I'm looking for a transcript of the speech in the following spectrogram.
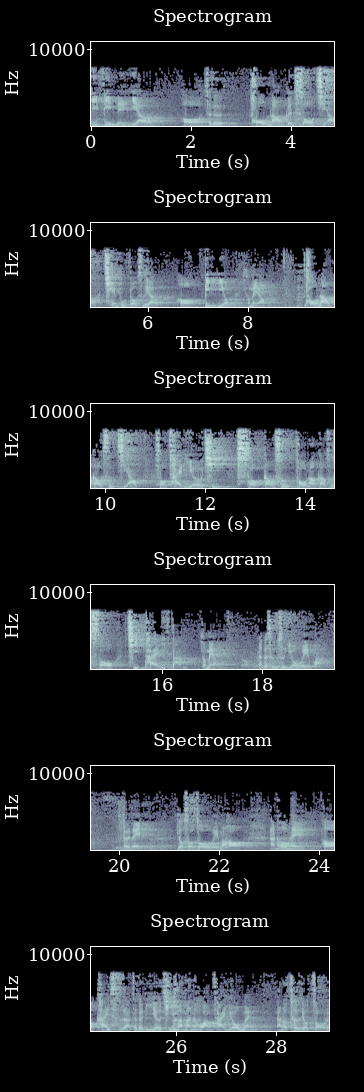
一定呢要哦这个头脑跟手脚啊，全部都是要哦并用，有没有？头脑告诉脚。说踩离合器，手告诉头脑告诉手去排挡，有没有？那个是不是有违法？对不对？有所作为嘛，哈。然后呢，哦，开始啊，这个离合器慢慢的放，踩油门，然后车就走了。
